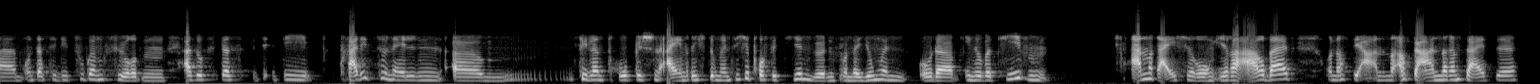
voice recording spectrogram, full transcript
Ähm, und dass sie die Zugangshürden, also dass die traditionellen ähm, philanthropischen Einrichtungen sicher profitieren würden von der jungen oder innovativen Anreicherung ihrer Arbeit und auf, die, auf der anderen Seite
